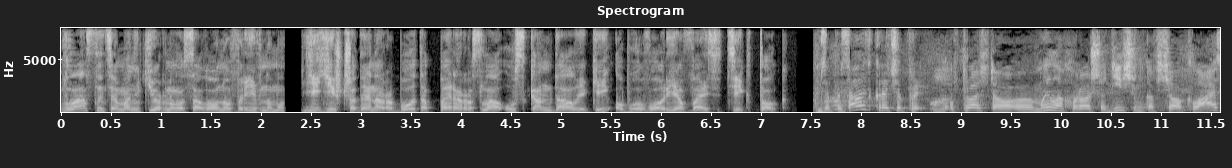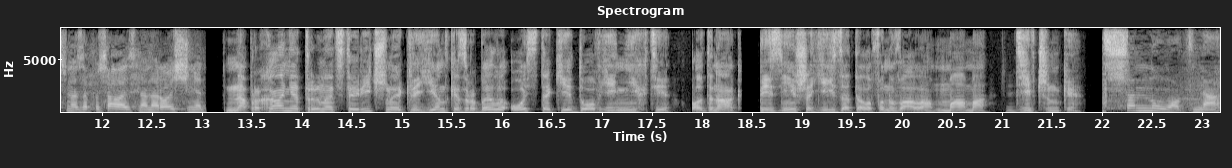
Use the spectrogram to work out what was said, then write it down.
власниця манікюрного салону в Рівному. Її щоденна робота переросла у скандал, який обговорює весь Тік-Ток. Записалась, коротше, при... просто е, мила, хороша дівчинка, все клас. Вона записалась на нарощення. На прохання 13-річної клієнтки зробили ось такі довгі нігті. Однак пізніше їй зателефонувала мама дівчинки. Шановна,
